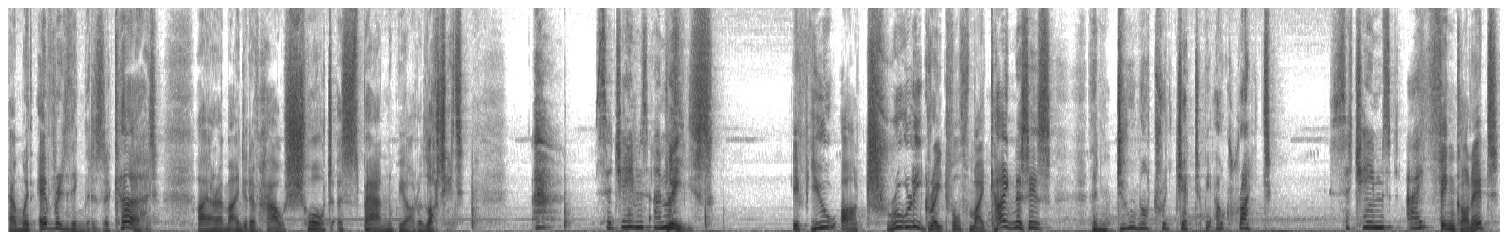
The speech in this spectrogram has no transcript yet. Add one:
and with everything that has occurred, I am reminded of how short a span we are allotted. Sir James, I must. Please. If you are truly grateful for my kindnesses, then do not reject me outright. Sir James, I. Think on it.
